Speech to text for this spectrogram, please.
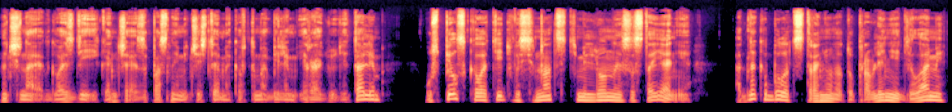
начиная от гвоздей и кончая запасными частями к автомобилям и радиодеталям, успел сколотить 18-миллионное состояние, однако был отстранен от управления делами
